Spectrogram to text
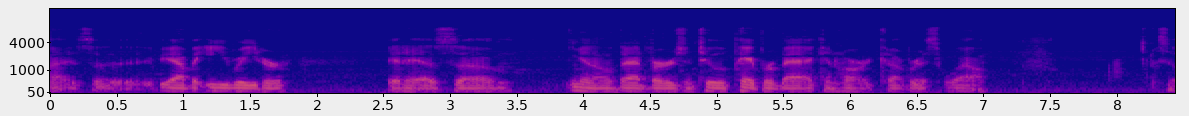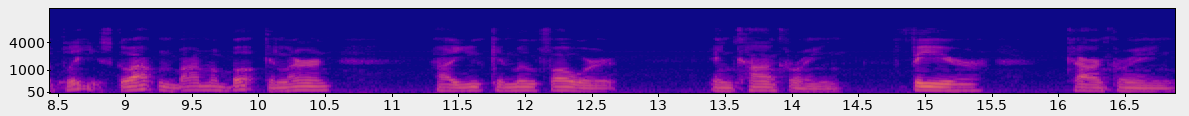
uh, a, if you have an e-reader, it has um, you know, that version too, a paperback and hardcover as well. So please go out and buy my book and learn how you can move forward in conquering fear, conquering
